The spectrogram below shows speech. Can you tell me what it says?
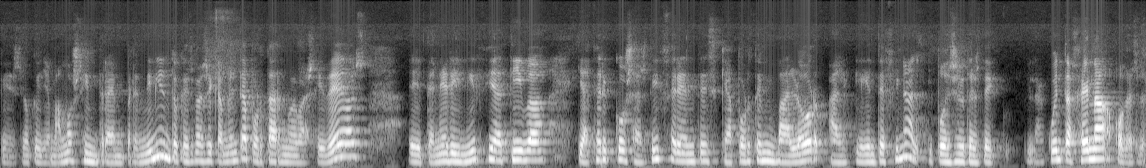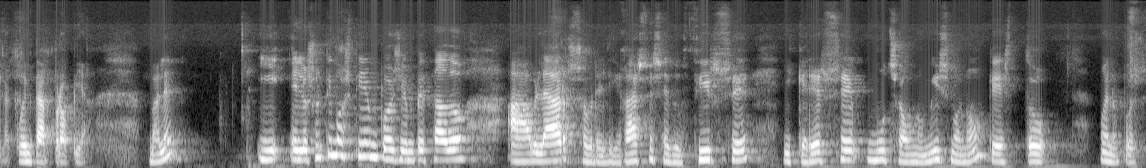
que es lo que llamamos intraemprendimiento, que es básicamente aportar nuevas ideas, eh, tener iniciativa y hacer cosas diferentes que aporten valor al cliente final. Y puede ser desde la cuenta ajena o desde la cuenta propia. ¿Vale? Y en los últimos tiempos yo he empezado a hablar sobre ligarse, seducirse y quererse mucho a uno mismo, ¿no? Que esto, bueno, pues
